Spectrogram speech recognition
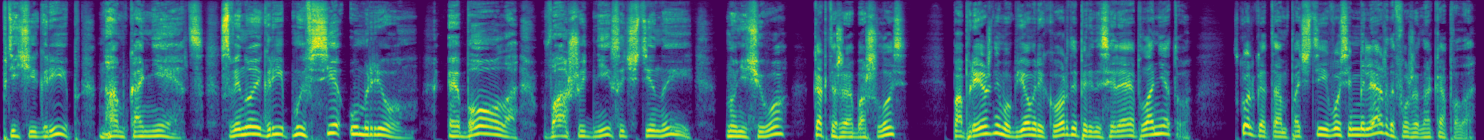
Птичий грипп — нам конец. Свиной грипп — мы все умрем. Эбола — ваши дни сочтены. Но ничего, как-то же обошлось. По-прежнему бьем рекорды, перенаселяя планету. Сколько там, почти 8 миллиардов уже накапало.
